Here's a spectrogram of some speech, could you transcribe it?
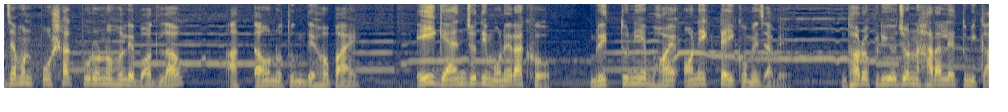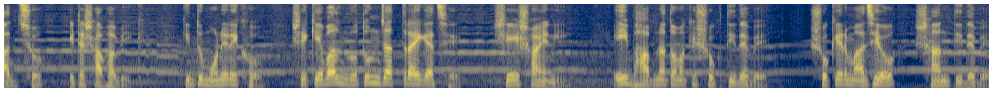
যেমন পোশাক পুরনো হলে বদলাও, আত্মাও নতুন দেহ পায়। এই জ্ঞান যদি মনে রাখো, মৃত্যু নিয়ে ভয় অনেকটাই কমে যাবে। ধরো প্রিয়জন হারালে তুমি কাঁদছ, এটা স্বাভাবিক। কিন্তু মনে রেখো সে কেবল নতুন যাত্রায় গেছে, শেষ হয়নি। এই ভাবনা তোমাকে শক্তি দেবে, শোকের মাঝেও শান্তি দেবে।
